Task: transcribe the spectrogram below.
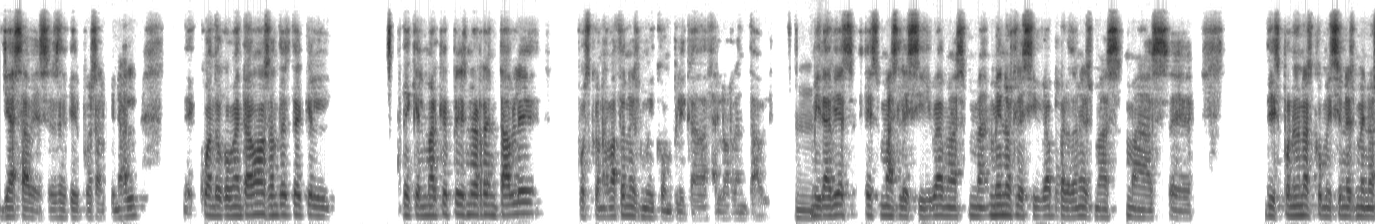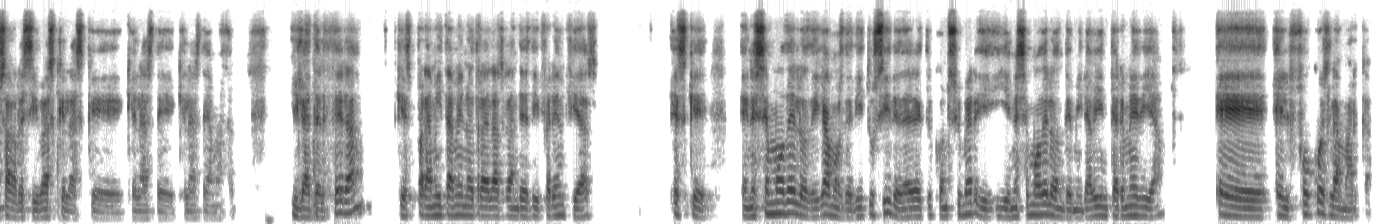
ya sabes, es decir, pues al final, cuando comentábamos antes de que el, de que el marketplace no es rentable, pues con Amazon es muy complicado hacerlo rentable. Mm. Miravia es, más lesiva, más, menos lesiva, perdón, es más, más dispone de unas comisiones menos agresivas que las, que, las de, que las de Amazon. Y la tercera, que es para mí también otra de las grandes diferencias, es que en ese modelo, digamos, de D2C, de Direct to Consumer, y, en ese modelo donde Miravia intermedia, eh, el foco es la marca.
